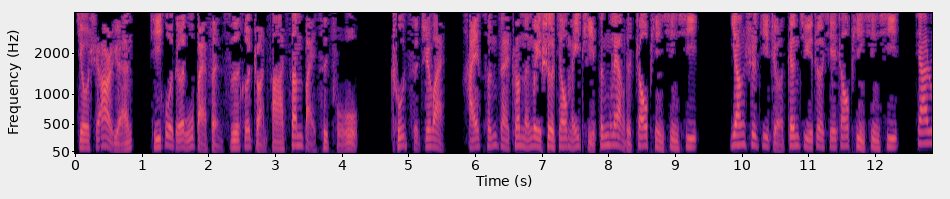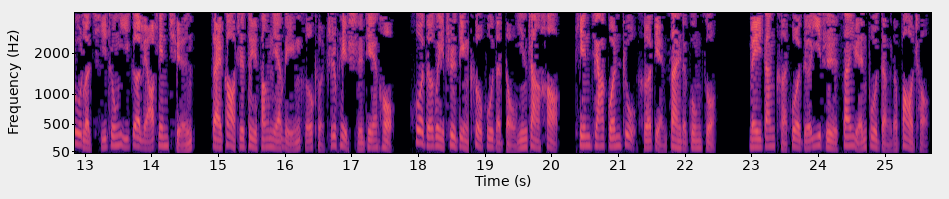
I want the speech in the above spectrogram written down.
九十二元，即获得五百粉丝和转发三百次服务。除此之外，还存在专门为社交媒体增量的招聘信息。央视记者根据这些招聘信息，加入了其中一个聊天群，在告知对方年龄和可支配时间后，获得为制定客户的抖音账号添加关注和点赞的工作。每单可获得一至三元不等的报酬，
